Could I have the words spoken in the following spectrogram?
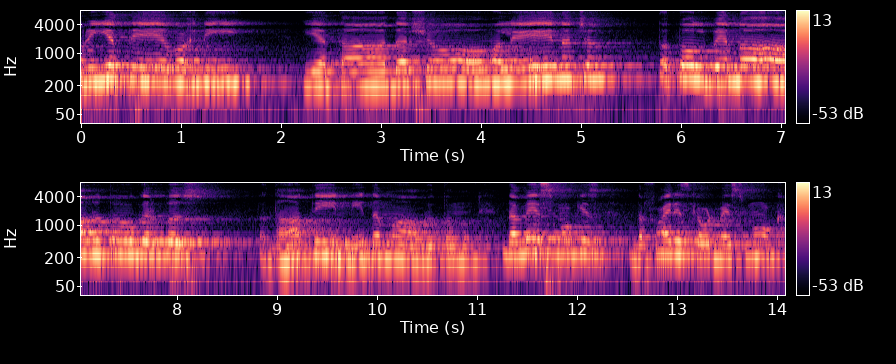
vriyate vahni yatadharsho malena cha tatolbenavruto garbhas tadhati nidamavrutam. The way smoke is, the fire is covered by smoke.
